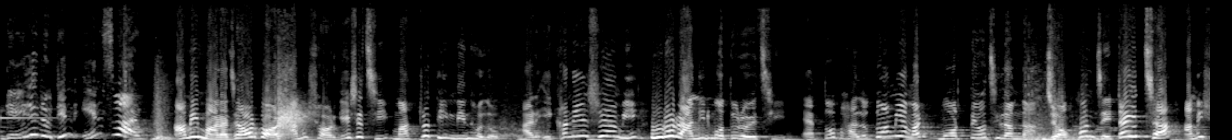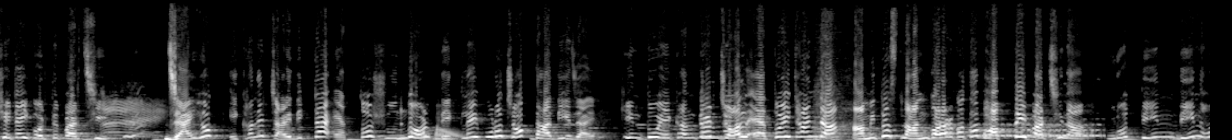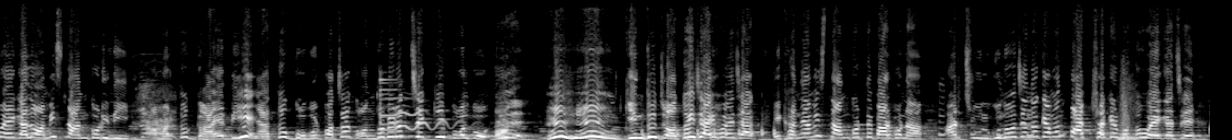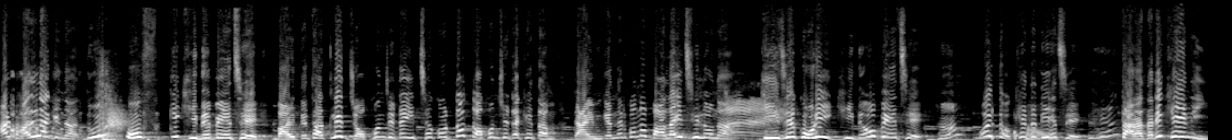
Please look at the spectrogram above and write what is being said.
I? আমি মারা যাওয়ার পর আমি স্বর্গে এসেছি মাত্র তিন দিন হলো। আর এখানে এসে আমি পুরো রানীর মতো রয়েছি। এত ভালো তো আমি আমার মরতেও ছিলাম না। যখন যেটা ইচ্ছা আমি সেটাই করতে পারছি। যাই হোক এখানে চারিদিকটা এত সুন্দর দেখলেই পুরো চোখ ধাঁধিয়ে যায়। কিন্তু এখানকার জল এতই ঠান্ডা আমি তো স্নান করার কথা ভাবতেই পারছি না। পুরো তিন দিন হয়ে গেল আমি স্নান করিনি। আমার তো গায়ে দিয়ে এত গোবর পচা গন্ধ বেরোচ্ছে কি বলব? কিন্তু যতই যাই হয়ে যাক এখানে আমি স্নান করতে পারব না। আর চুলগুলোও যেন কেমন পাট শাকের মতো হয়ে গেছে। আর ভালো লাগে না দূর উফ কি খিদে পেয়েছে। বাড়িতে থাকলে যখন যেটা ইচ্ছা করতো তখন সেটা খেতাম। টাইম জ্ঞানের কোনো বালাই ছিল না। কি যে করি খিদেও পেয়েছে। হ্যাঁ? ওই তো খেতে দিয়েছে। হুম, তাড়াতাড়ি খেয়ে নি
